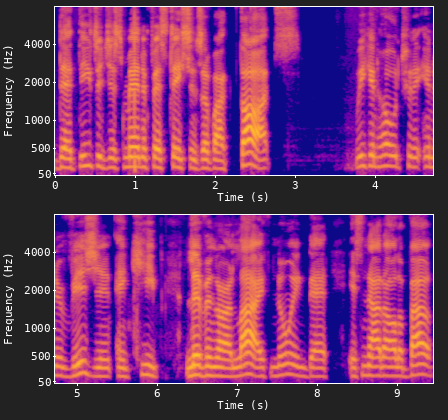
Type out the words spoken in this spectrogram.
that these are just manifestations of our thoughts, we can hold to the inner vision and keep living our life knowing that it's not all about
